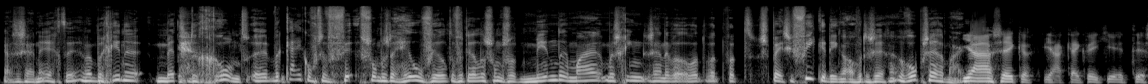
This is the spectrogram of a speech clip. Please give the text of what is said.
Ja, ze zijn er echt. Hè? We beginnen met de grond. Uh, we kijken of er soms er heel veel te vertellen, soms wat minder. Maar misschien zijn er wel wat, wat, wat specifieke dingen over te zeggen. Rob, zeg het maar. Ja, zeker. Ja, kijk, weet je, het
